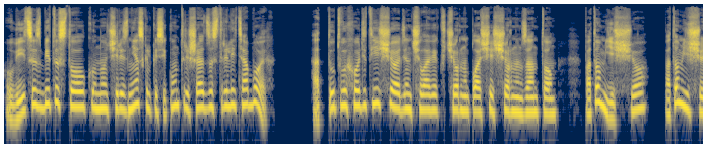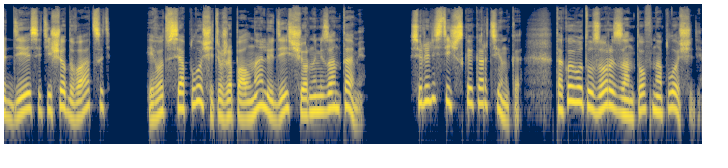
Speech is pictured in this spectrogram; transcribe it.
Убийцы сбиты с толку, но через несколько секунд решают застрелить обоих. А тут выходит еще один человек в черном плаще с черным зонтом, потом еще, потом еще десять, еще двадцать. И вот вся площадь уже полна людей с черными зонтами. Сюрреалистическая картинка. Такой вот узор из зонтов на площади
